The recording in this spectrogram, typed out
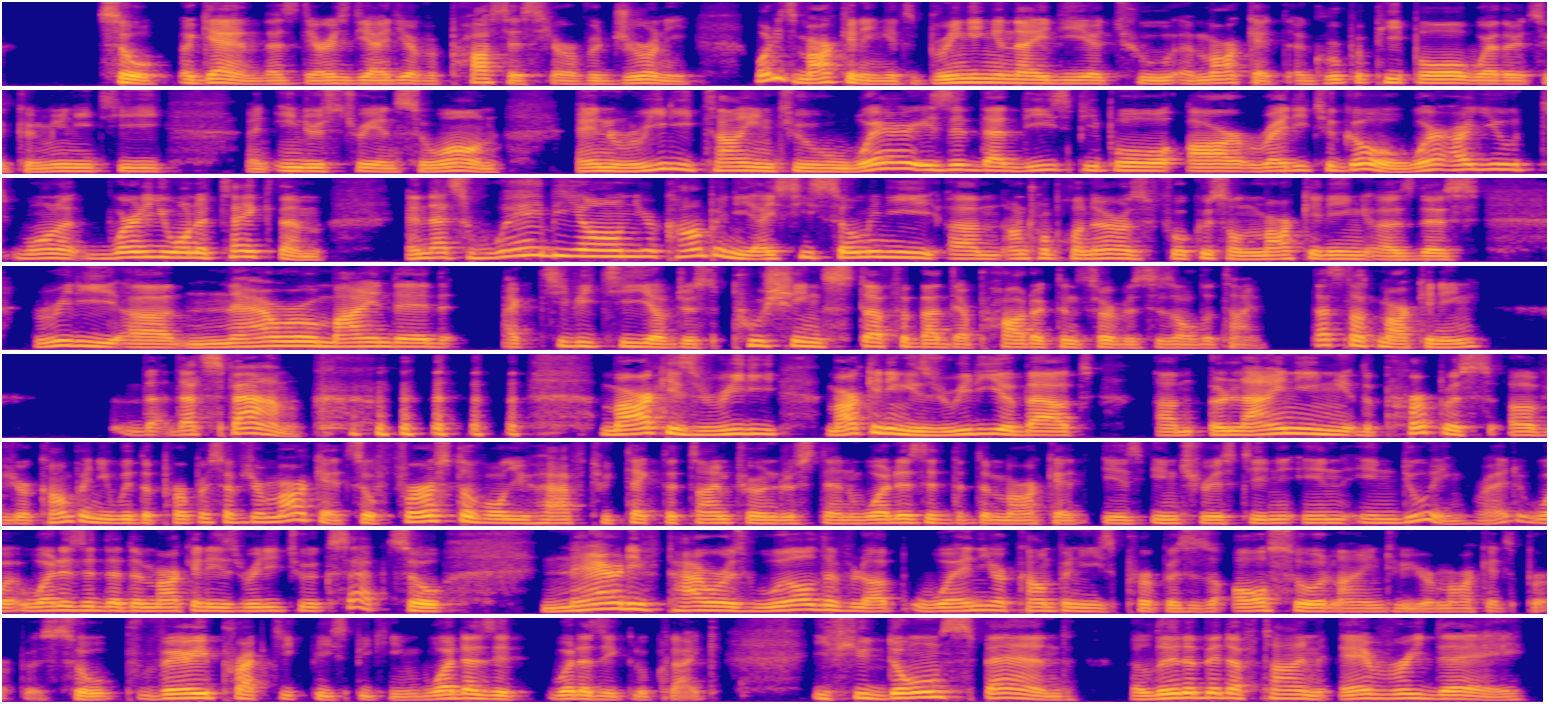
so again, there is the idea of a process here of a journey. What is marketing? It's bringing an idea to a market, a group of people, whether it's a community, an industry, and so on, and really tying to where is it that these people are ready to go? Where are you want to? Where do you want to take them? And that's way beyond your company. I see so many um, entrepreneurs focus on marketing as this really uh, narrow-minded activity of just pushing stuff about their product and services all the time that's not marketing. That, that's spam. Mark is really marketing is really about um, aligning the purpose of your company with the purpose of your market. So first of all, you have to take the time to understand what is it that the market is interested in in doing, right? What, what is it that the market is ready to accept? So narrative powers will develop when your company's purpose is also aligned to your market's purpose. So very practically speaking, what does it what does it look like? If you don't spend a little bit of time every day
